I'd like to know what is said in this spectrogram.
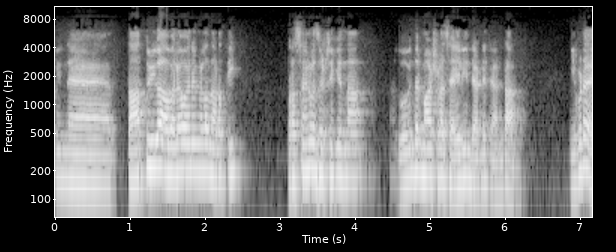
പിന്നെ താത്വിക അവലോകനങ്ങൾ നടത്തി പ്രശ്നങ്ങൾ സൃഷ്ടിക്കുന്ന ഗോവിന്ദൻ മാഷയുടെ ശൈലിയും രണ്ടും രണ്ടാണ്. ഇവിടെ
